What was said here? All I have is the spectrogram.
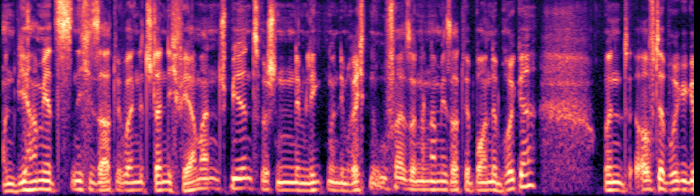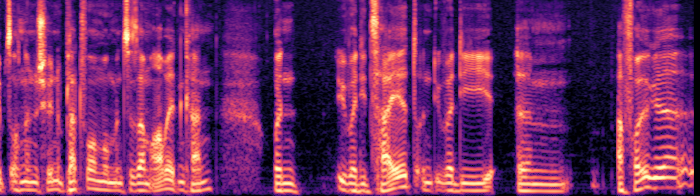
Und wir haben jetzt nicht gesagt, wir wollen jetzt ständig Fährmann spielen zwischen dem linken und dem rechten Ufer, sondern haben gesagt, wir bauen eine Brücke. Und auf der Brücke gibt es auch noch eine schöne Plattform, wo man zusammenarbeiten kann. Und über die Zeit und über die ähm, Erfolge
